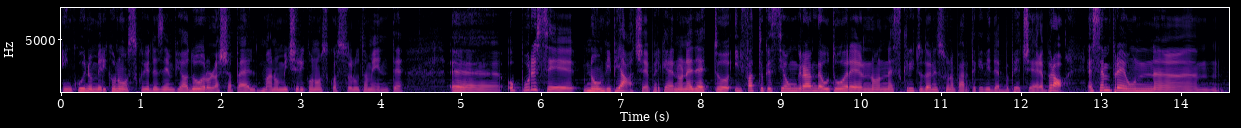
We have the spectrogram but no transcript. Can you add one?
in cui non mi riconosco, io ad esempio adoro la Chapelle ma non mi ci riconosco assolutamente. Eh, oppure se non vi piace, perché non è detto il fatto che sia un grande autore non è scritto da nessuna parte che vi debba piacere, però è sempre un... Eh,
